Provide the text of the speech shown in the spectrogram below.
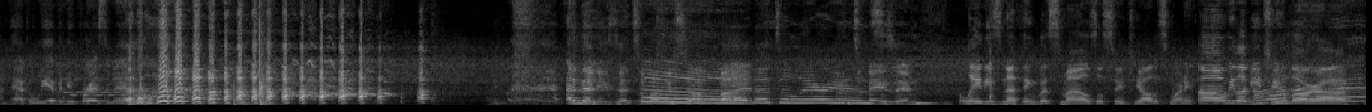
I'm happy we have a new president. and then he said some other stuff, but that's hilarious. it's amazing. Ladies, nothing but smiles listening to y'all this morning. Oh, we love you Oh, too, hi, Laura. Laura.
